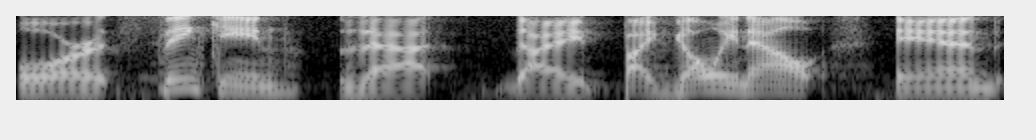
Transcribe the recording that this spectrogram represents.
or thinking that by by going out and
